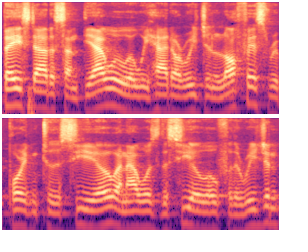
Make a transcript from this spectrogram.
based out of Santiago, where we had our regional office, reporting to the CEO, and I was the COO for the region.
